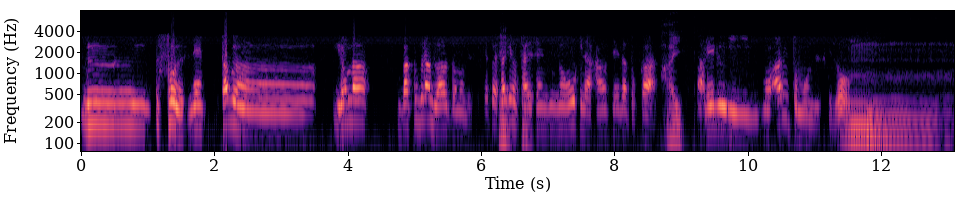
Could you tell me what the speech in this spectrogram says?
うん、そうですね。多分、いろんなバックグラウンドはあると思うんです。やっぱり先の再選の大きな反省だとか、はい、アレルギーもあると思うんですけど、うん。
